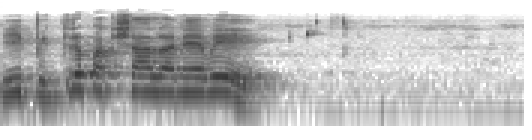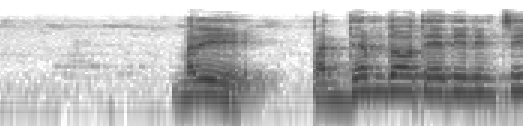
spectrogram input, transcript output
ఈ పితృపక్షాలు అనేవి మరి పద్దెనిమిదవ తేదీ నుంచి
